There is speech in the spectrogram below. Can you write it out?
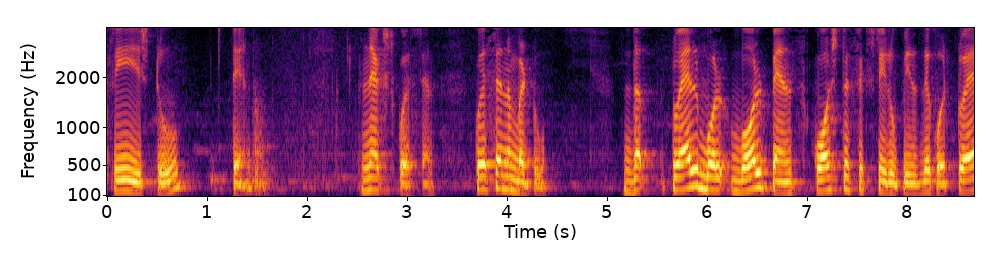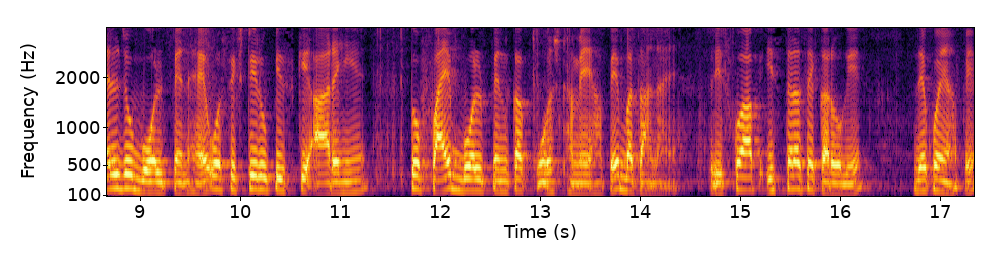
Three is to ten. Next question. Question number two. The twelve ball ball pens cost sixty rupees. देखो, ट्वेल्व जो बॉल पेन है, वो सिक्सटी रुपीज़ की आ रही हैं। तो फाइव बॉल पेन का कॉस्ट हमें यहाँ पे बताना है। तो इसको आप इस तरह से करोगे, देखो यहाँ पे।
